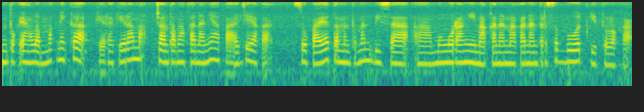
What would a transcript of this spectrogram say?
untuk yang lemak nih kak, kira-kira mak contoh makanannya apa aja ya kak, supaya teman-teman bisa uh, mengurangi makanan-makanan tersebut gitu loh kak.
